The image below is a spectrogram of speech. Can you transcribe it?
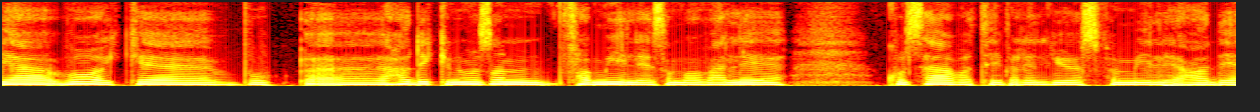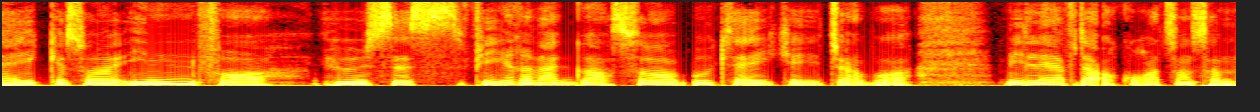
Jeg var ikke eh, Jeg hadde ikke noen sånn familie som var veldig konservativ religiøs familie. Hadde jeg ikke så innenfor husets fire vegger så brukte jeg ikke hijab, og vi levde akkurat sånn som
